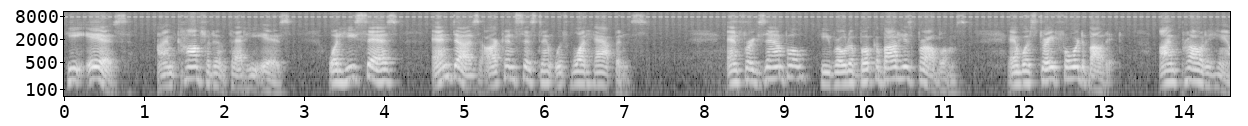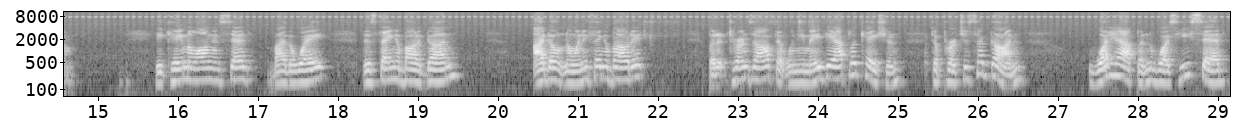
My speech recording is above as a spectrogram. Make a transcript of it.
He is, I'm confident that he is, what he says and does are consistent with what happens. And for example, he wrote a book about his problems and was straightforward about it. I'm proud of him. He came along and said, by the way, this thing about a gun, I don't know anything about it, but it turns out that when he made the application to purchase a gun, what happened was he said,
